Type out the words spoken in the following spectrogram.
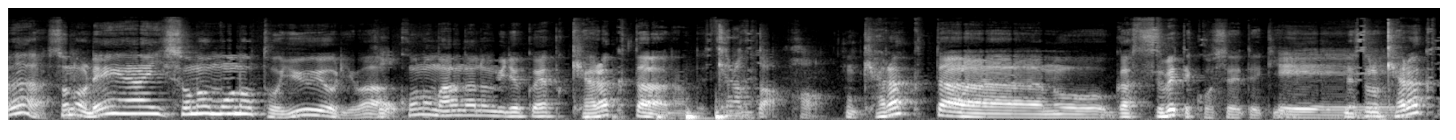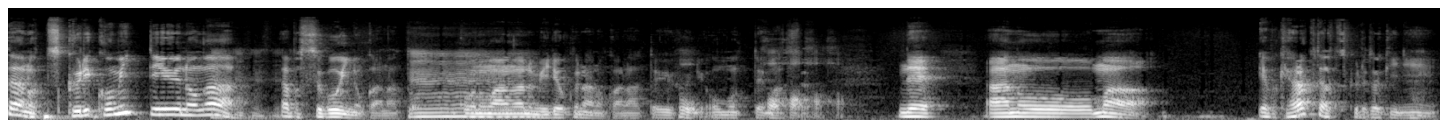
だその恋愛そのものというよりはほう。この漫画の魅力はやっぱキャラクターなんですよ、ね、キャラクター。はもうキャラクターのが全て個性的、えー。でそのキャラクターの作り込みっていうのがやっぱすごいのかなと。この漫画の魅力なのかなというふうに思ってます。であのーまあやっぱキャラクター作る時に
